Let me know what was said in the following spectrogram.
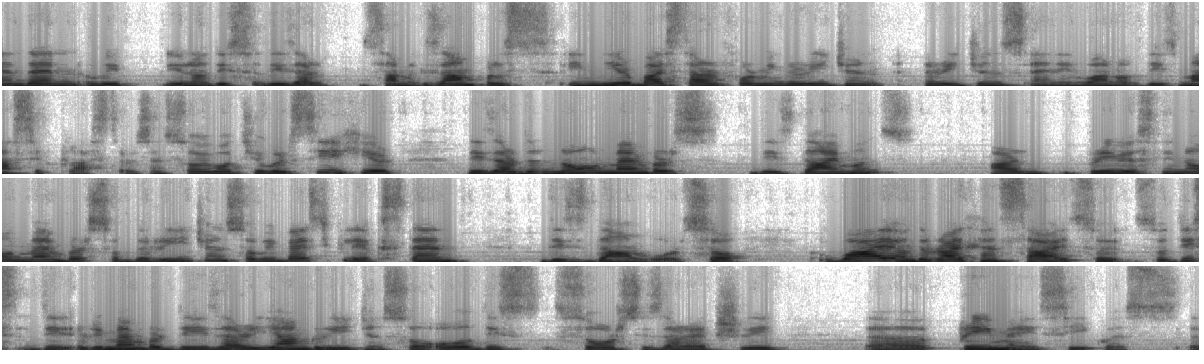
And then we, you know, this, these are some examples in nearby star forming region, regions and in one of these massive clusters. And so what you will see here, these are the known members, these diamonds are previously known members of the region. So we basically extend this downwards. So why on the right hand side? So, so this, the, remember these are young regions. So all these sources are actually uh, pre-main sequence uh,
